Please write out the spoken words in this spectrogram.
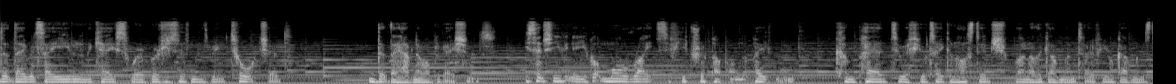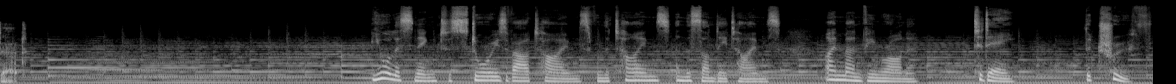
that they would say, even in a case where a British citizen is being tortured, that they have no obligations. Essentially, you know, you've got more rights if you trip up on the pavement compared to if you're taken hostage by another government over your government's debt. You're listening to Stories of Our Times from the Times and the Sunday Times. I'm Manveen Rana. Today, the truth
